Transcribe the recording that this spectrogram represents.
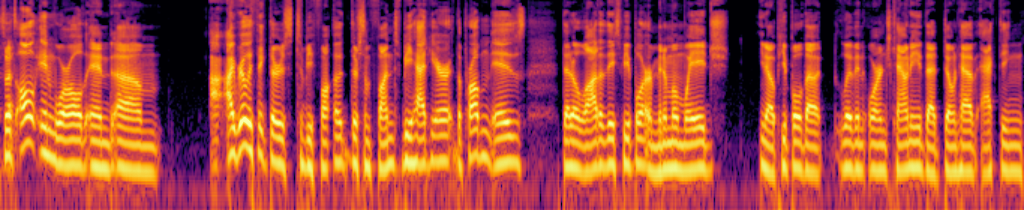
so it's all in world and um I, really think there's to be fun uh, there's some fun to be had here. The problem is that a lot of these people are minimum wage, you know, people that live in Orange County that don't have acting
